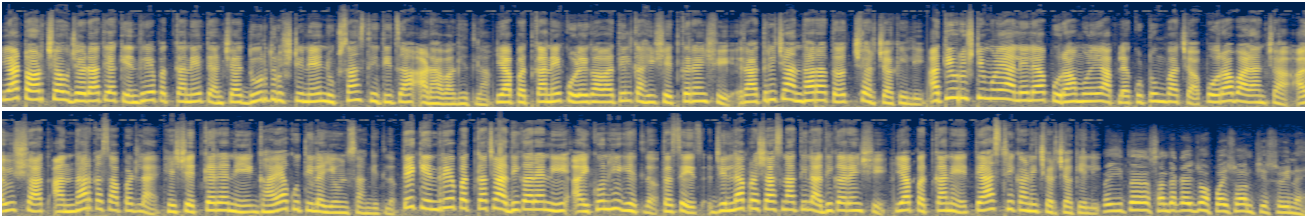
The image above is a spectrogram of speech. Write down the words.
या टॉर्चच्या उजेडात या केंद्रीय पथकाने त्यांच्या दूरदृष्टीने नुकसान स्थितीचा आढावा घेतला. या पथकाने कोळेगावातील काही शेतकऱ्यांशी रात्रीच्या अंधारातच चर्चा केली. अतिवृष्टीमुळे आलेल्या पुरामुळे आपल्या कुटुंबाच्या पोराबाळांच्या आयुष्यात अंधार कसा पडलाय हे शेतकऱ्यांनी घायाकुतीला येऊन सांगितलं. ते केंद्रीय पथकाच्या अधिकाऱ्यांनी ऐकूनही घेतलं. तसेच जिल्हा प्रशासनातील अधिकाऱ्यांशी या पथकाने त्याच ठिकाणी चर्चा केली. तर इथं संध्याकाळी झोपायचो आमची सोय नाही.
